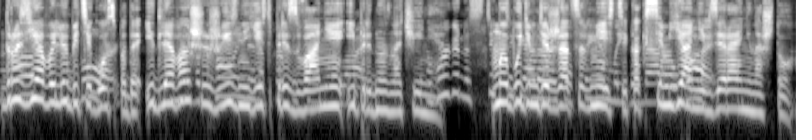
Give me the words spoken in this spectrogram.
Друзья, вы любите Господа, и для вашей жизни есть призвание и предназначение. Мы будем держаться вместе, как семья, невзирая ни на что.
